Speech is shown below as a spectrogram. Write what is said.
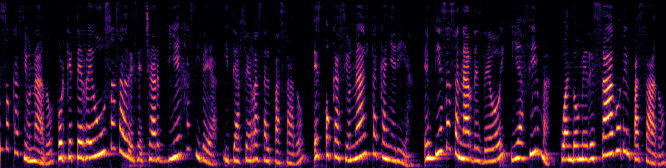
es ocasionado porque te rehusas a desechar viejas ideas y te aferras al pasado? Es ocasional tacañería. Empieza a sanar desde hoy y afirma, cuando me deshago del pasado,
